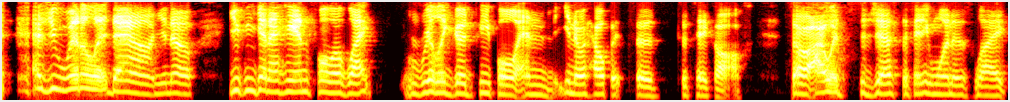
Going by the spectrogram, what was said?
as you whittle it down, you know, you can get a handful of like really good people and you know help it to to take off. So I would suggest if anyone is like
